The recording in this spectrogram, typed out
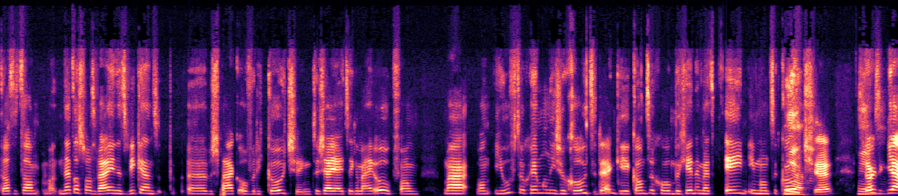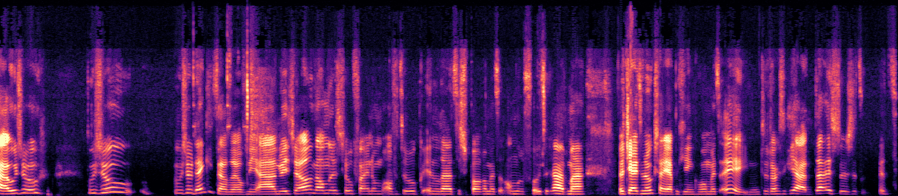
dat het dan, net als wat wij in het weekend uh, bespraken over die coaching, toen zei jij tegen mij ook van, maar want je hoeft toch helemaal niet zo groot te denken, je kan toch gewoon beginnen met één iemand te coachen. Ja. Toen dacht ik, ja, hoezo, hoezo hoezo denk ik daar zelf niet aan, weet je wel? En dan is het zo fijn om af en toe ook inderdaad te sparren met een andere fotograaf. Maar wat jij toen ook zei, ja, begin gewoon met één. Toen dacht ik, ja, dat is dus het, het,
